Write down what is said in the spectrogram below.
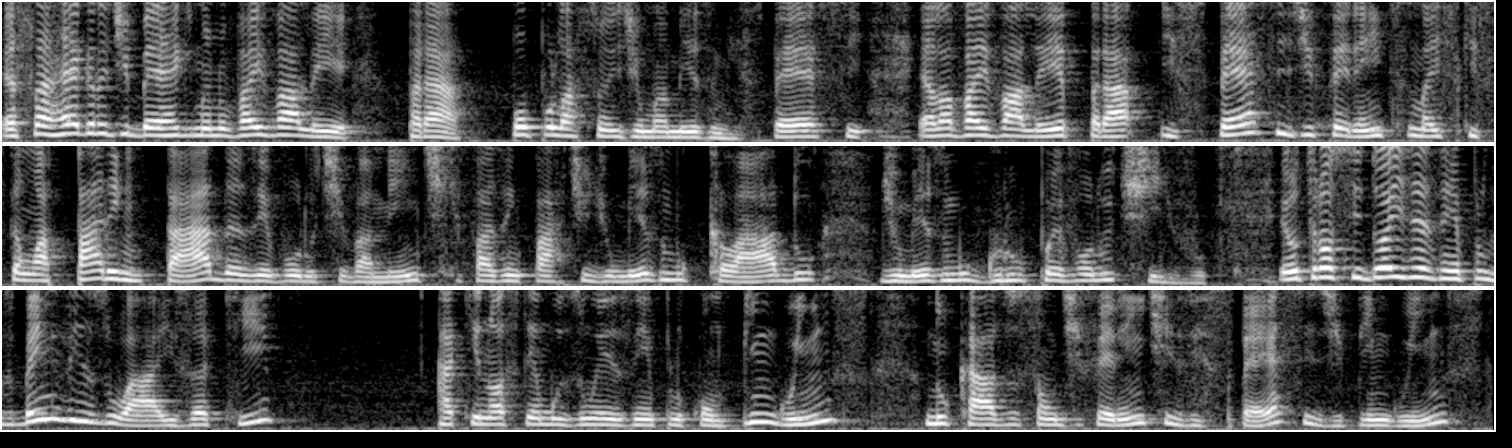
Essa regra de Bergman vai valer para populações de uma mesma espécie, ela vai valer para espécies diferentes, mas que estão aparentadas evolutivamente, que fazem parte de um mesmo clado, de um mesmo grupo evolutivo. Eu trouxe dois exemplos bem visuais aqui Aqui nós temos um exemplo com pinguins, no caso são diferentes espécies de pinguins.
